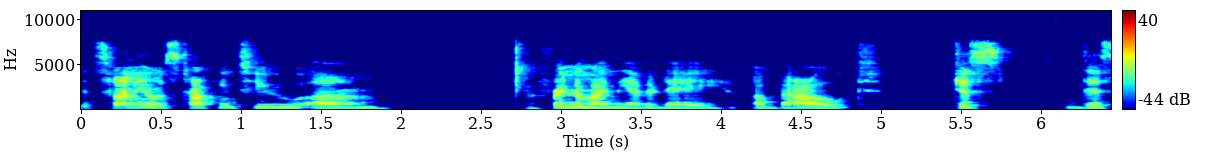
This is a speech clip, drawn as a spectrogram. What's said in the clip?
It's funny. I was talking to um, a friend of mine the other day about just this,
